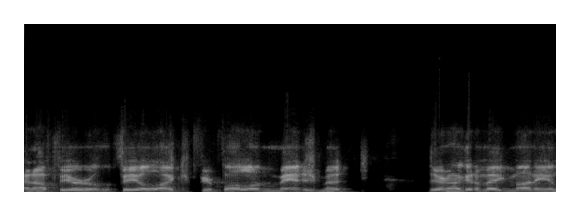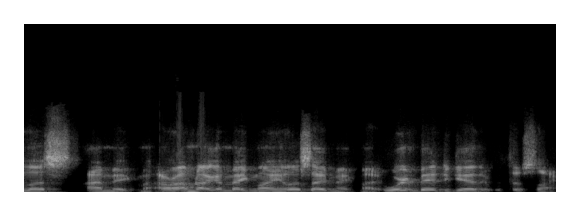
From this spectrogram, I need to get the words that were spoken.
And I feel, feel like if you're following the management, they're not going to make money unless I make money, or I'm not going to make money unless they make money. We're in bed together with this thing.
